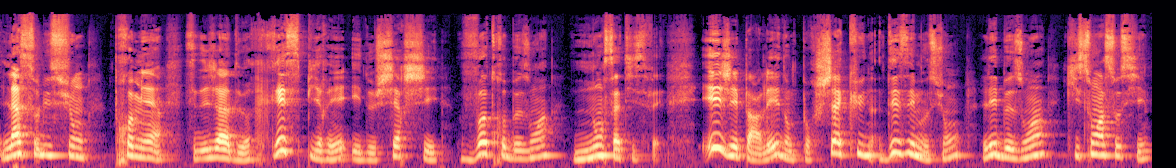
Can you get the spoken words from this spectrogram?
La solution Première, c'est déjà de respirer et de chercher votre besoin non satisfait. Et j'ai parlé donc pour chacune des émotions, les besoins qui sont associés.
